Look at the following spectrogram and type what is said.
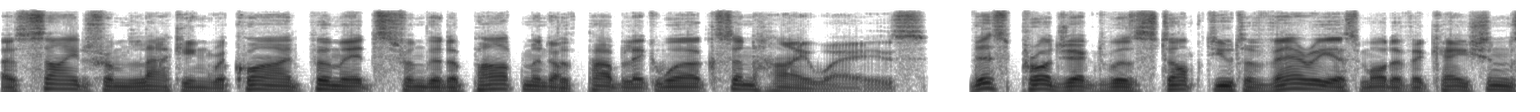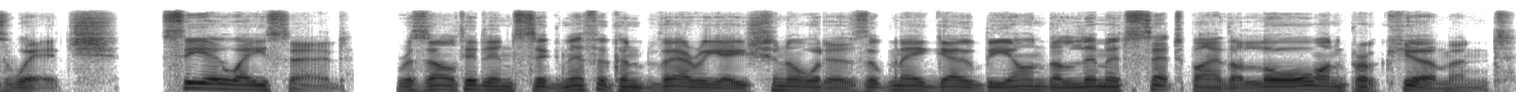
Aside from lacking required permits from the Department of Public Works and Highways, this project was stopped due to various modifications which, COA said, resulted in significant variation orders that may go beyond the limit set by the law on procurement.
